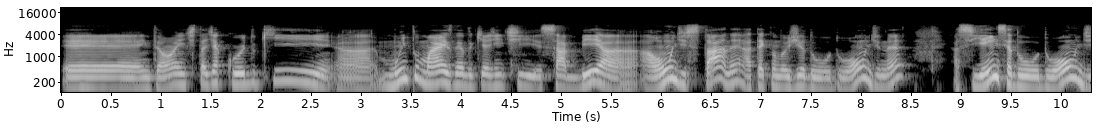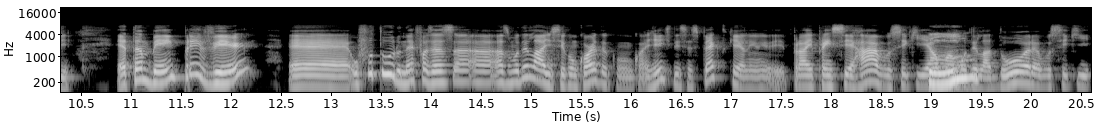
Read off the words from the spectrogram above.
é, então a gente está de acordo que ah, muito mais né, do que a gente saber a, aonde está né, a tecnologia do, do onde, né, a ciência do, do onde, é também prever é, o futuro, né, fazer as, as modelagens. Você concorda com, com a gente nesse aspecto, Kellen? Para encerrar, você que é Sim. uma modeladora, você que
